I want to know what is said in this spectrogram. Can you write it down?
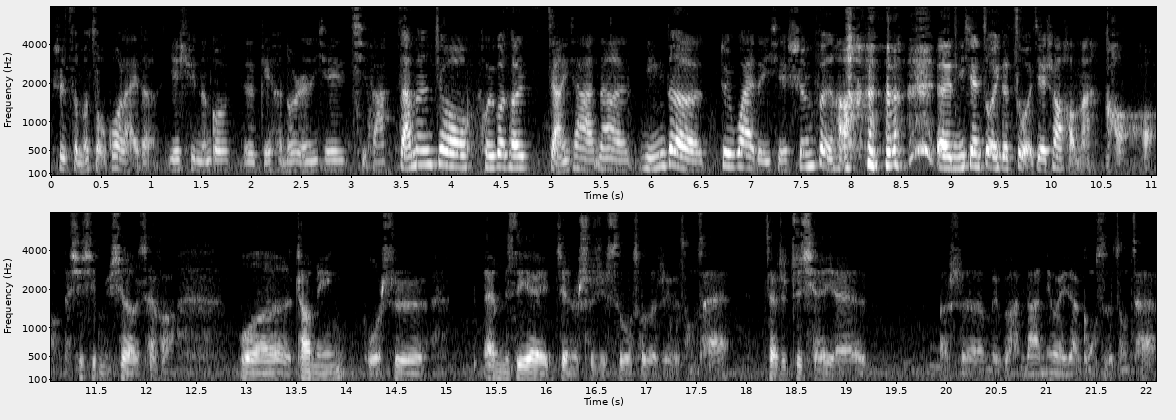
是怎么走过来的？也许能够呃给很多人一些启发。咱们就回过头讲一下，那您的对外的一些身份哈，呃，您先做一个自我介绍好吗？好好，谢谢米歇尔采访。我张明，我是。MCA 建筑设计事务所的这个总裁，在这之前也，呃，是美国很大另外一家公司的总裁，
